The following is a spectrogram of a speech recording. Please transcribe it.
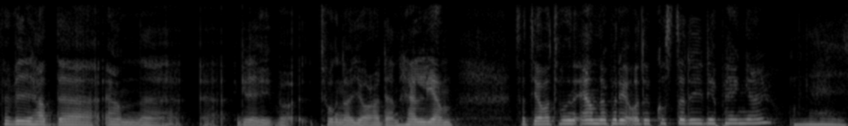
För vi hade en eh, eh, grej vi var tvungna att göra den helgen. Så att jag var tvungen att ändra på det och då kostade ju det pengar. Nej!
